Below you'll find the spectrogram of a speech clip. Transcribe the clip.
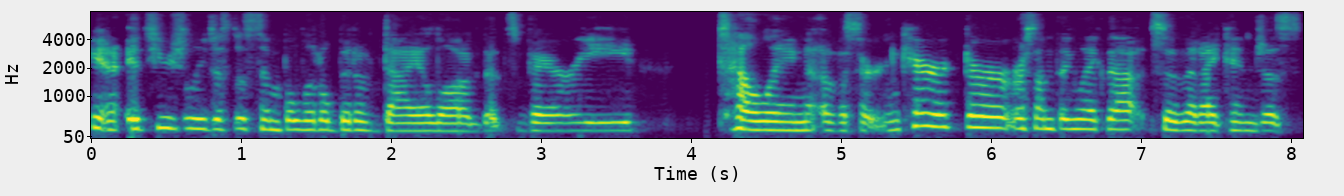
you know, it's usually just a simple little bit of dialogue that's very telling of a certain character or something like that so that I can just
